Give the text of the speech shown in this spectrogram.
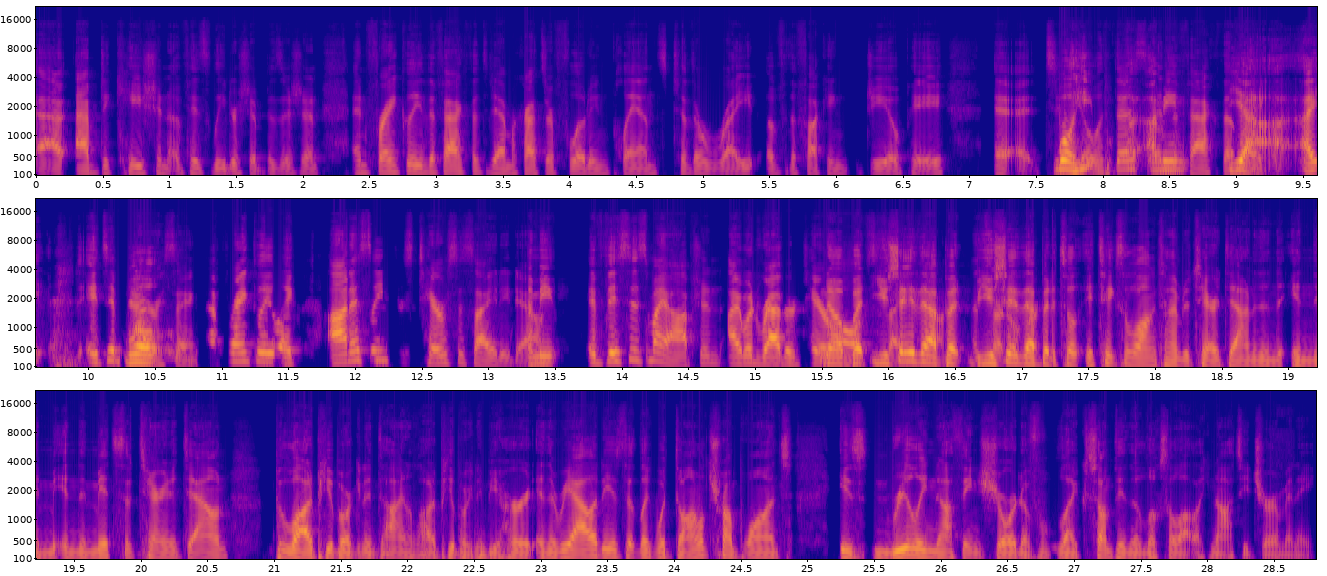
abdication of his leadership position. And frankly, the fact that the Democrats are floating plans to the right of the fucking GOP uh, uh, to Well, deal he- with this, I mean, the fact that Yeah, like, I it's embarrassing. Frankly, like honestly, just tear society down. I mean, if this is my option, I would rather tear. no, but you say that, but you say over. that, but it's a, it takes a long time to tear it down, and then in the in the midst of tearing it down, a lot of people are going to die, and a lot of people are going to be hurt. And the reality is that like what Donald Trump wants is really nothing short of like something that looks a lot like Nazi Germany.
